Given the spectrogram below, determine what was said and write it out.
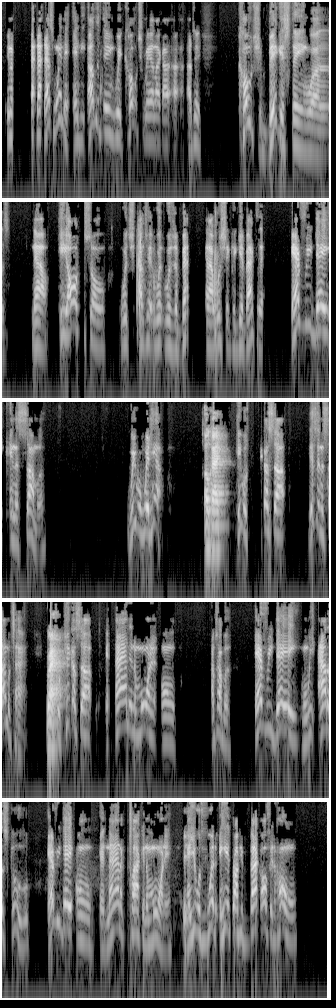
You know that, that, that's winning. And the other thing with coach, man, like I, I, I tell you, coach biggest thing was now he also, which was the best, and I wish it could get back to that. Every day in the summer, we were with him. Okay. He would pick us up. This in the summertime. Right. He would pick us up at nine in the morning on. I'm talking about every day when we out of school. Every day on at nine o'clock in the morning, and you was with. And he'd drop you back off at home,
